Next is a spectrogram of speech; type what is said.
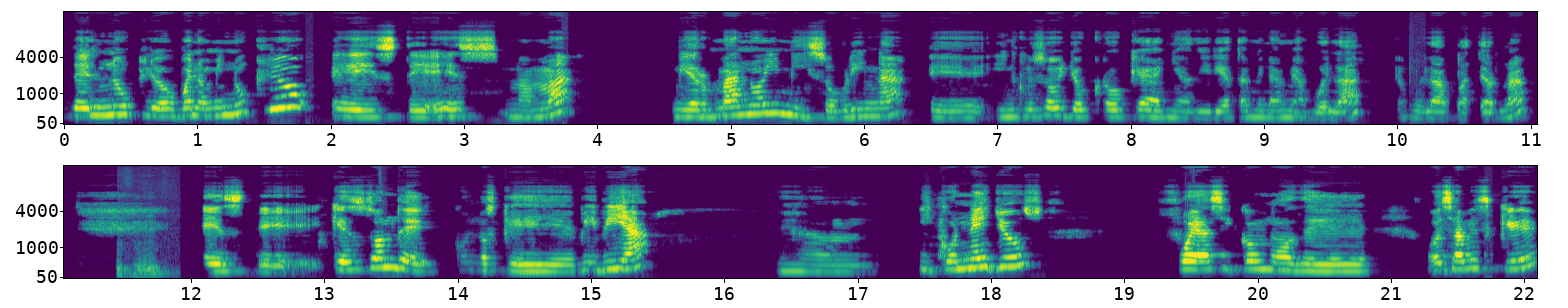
Del núcleo, bueno, mi núcleo este, es mamá, mi hermano y mi sobrina, eh, incluso yo creo que añadiría también a mi abuela, mi abuela paterna, este, que es donde, con los que vivía, em, y con ellos fue así como de, hoy sabes qué,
